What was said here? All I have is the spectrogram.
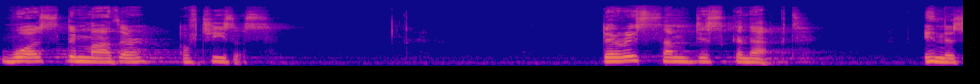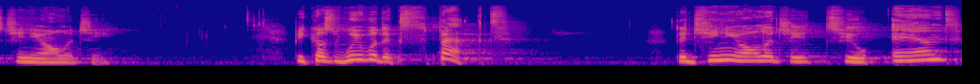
was the mother of Jesus. There is some disconnect in this genealogy because we would expect the genealogy to end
